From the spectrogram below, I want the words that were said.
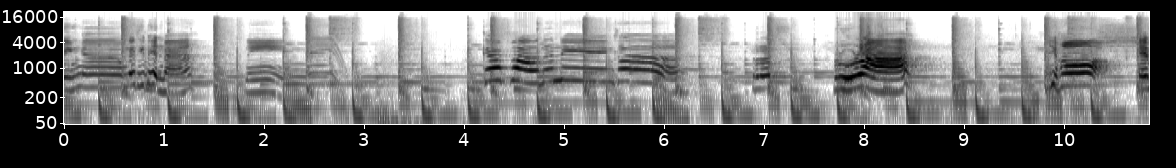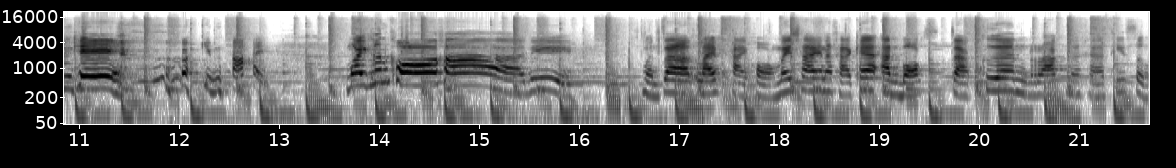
วยงามได้ที่เห็นไหมนี่กระเป๋านั่นเองค่ะรถหรูหรายี่ห้อ MK กินได้ไม่ขึ้นคอค่ะ นี่เหมือนจะไลฟ์ขายของไม่ใช่นะคะ แค่อันบ็อกซ์จากเพื่อนรักนะคะที่ส่ง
